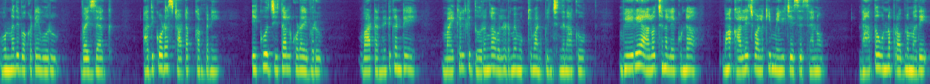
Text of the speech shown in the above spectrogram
ఉన్నది ఒకటే ఊరు వైజాగ్. అది కూడా స్టార్టప్ కంపెనీ. ఎక్కువ జీతాలు కూడా ఇవ్వరు. వాటన్నిటికంటే మైకేల్కి దూరంగా వెళ్ళడమే ముఖ్యం అనిపించింది నాకు. వేరే ఆలోచన లేకుండా మా కాలేజ్ వాళ్ళకి మెయిల్ చేసేసాను. నాతో ఉన్న ప్రాబ్లం అదే.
